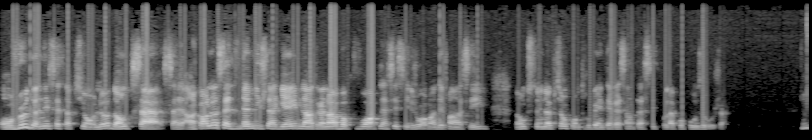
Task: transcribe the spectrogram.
on veut donner cette option-là. Donc, ça, encore là, ça dynamise la game. L'entraîneur va pouvoir placer ses joueurs en défensive. Donc, c'est une option qu'on trouvait intéressante assez pour la proposer aux gens.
